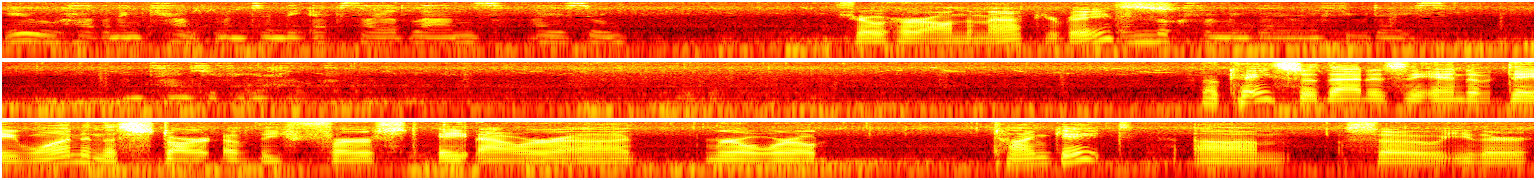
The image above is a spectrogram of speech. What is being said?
You have an encampment in the exiled lands, I assume. Show her on the map your base? Then look for me there in a few days. And thank you for your help. Okay, so that is the end of day one and the start of the first eight-hour uh, real-world time gate. Um, so either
